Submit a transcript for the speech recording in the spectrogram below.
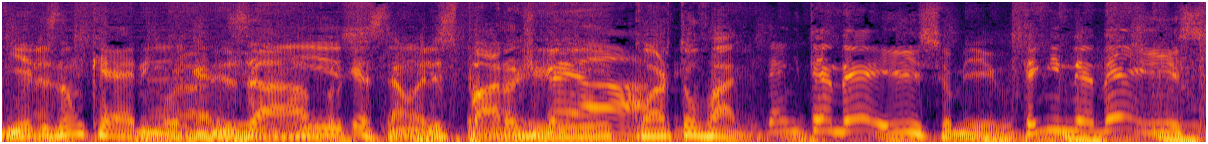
E eles não querem organizar, isso, porque senão eles param de ganhar. corta o vale. Tem que entender isso, amigo. Tem que entender isso.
